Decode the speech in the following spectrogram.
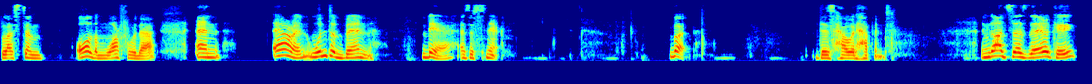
blessed him all the more for that. And Aaron wouldn't have been there as a snare. But this is how it happened. And God says there, okay,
